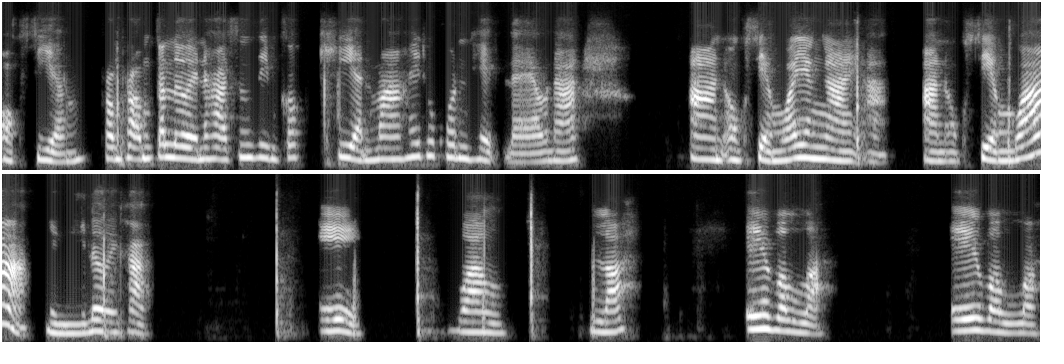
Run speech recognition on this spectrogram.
ออกเสียง พร้อม ๆ กันเลยนะคะ ซึ่งซิมก็เขียนมาให้ทุกคนเห็นแล้วนะ อ่านออกเสียงว่ายังไงอะ อ่านออกเสียงว่าอย่างนี้เลยค่ะ A wal la eyvallah eyvallah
